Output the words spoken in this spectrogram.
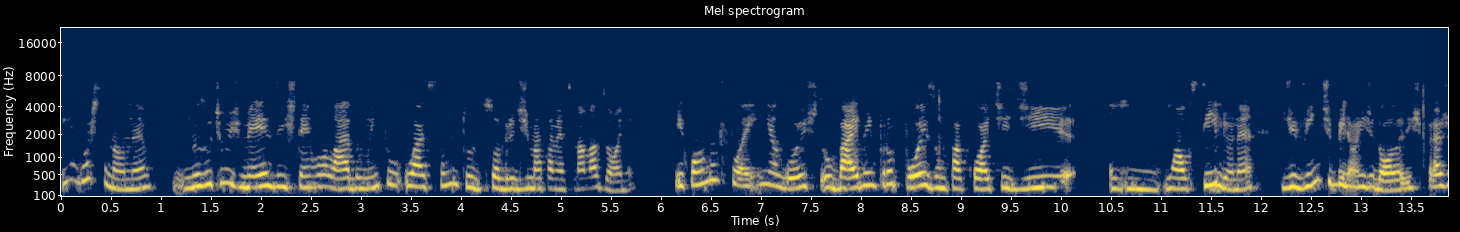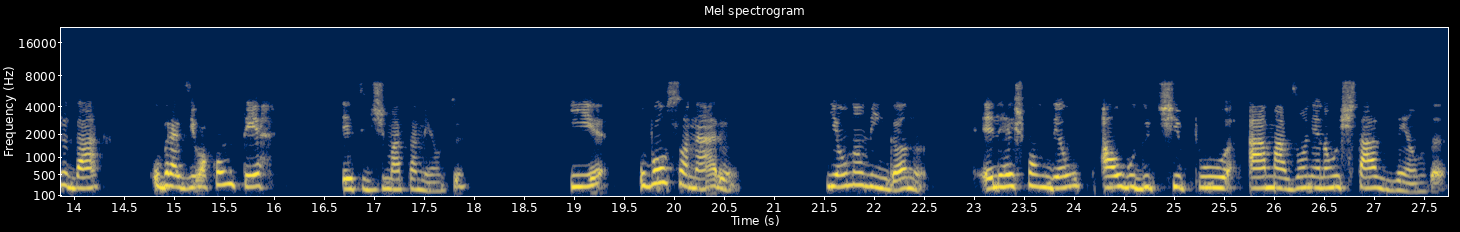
Em agosto, não, né? Nos últimos meses tem rolado muito o assunto sobre o desmatamento na Amazônia. E quando foi em agosto, o Biden propôs um pacote de um, um auxílio né, de 20 bilhões de dólares para ajudar o Brasil a conter esse desmatamento. E o Bolsonaro, se eu não me engano, ele respondeu algo do tipo: a Amazônia não está à venda.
